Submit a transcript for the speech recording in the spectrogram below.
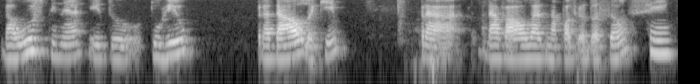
da USP, né, e do, do Rio, para dar aula aqui, para dava aula na pós-graduação. Sim.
